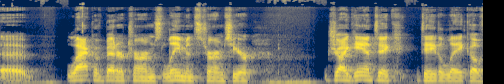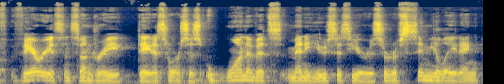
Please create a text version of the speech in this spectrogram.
uh, lack of better terms, layman's terms here, gigantic data lake of various and sundry data sources. One of its many uses here is sort of simulating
